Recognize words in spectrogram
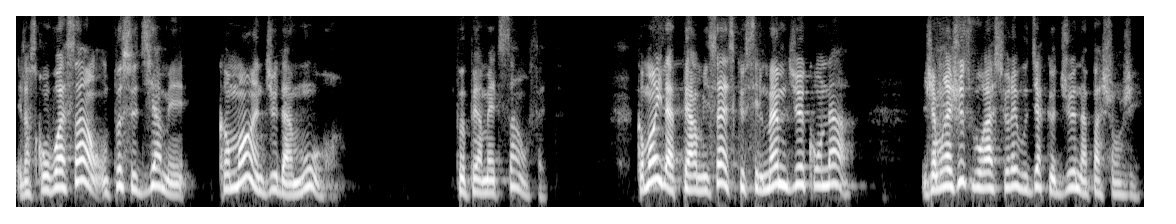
Et lorsqu'on voit ça, on peut se dire, mais Comment un Dieu d'amour peut permettre ça, en fait? Comment il a permis ça? Est-ce que c'est le même Dieu qu'on a? J'aimerais juste vous rassurer, vous dire que Dieu n'a pas changé.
